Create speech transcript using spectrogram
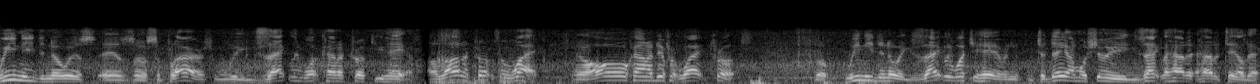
we need to know as as uh, suppliers exactly what kind of truck you have. A lot of trucks are white. There are all kind of different white trucks, but we need to know exactly what you have. And today I'm going to show you exactly how to how to tell that.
